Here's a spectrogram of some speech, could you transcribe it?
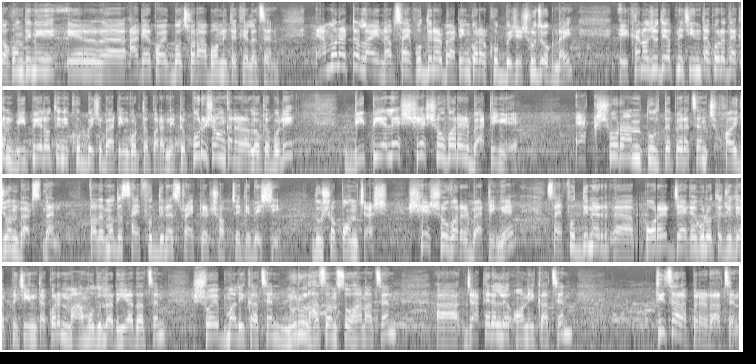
তখন তিনি এর আগের কয়েক বছর আবহনীতে খেলেছেন। এমন একটা লাইন আপ সাইফুদ্দিনের ব্যাটিং করার খুব বেশি সুযোগ নাই। এখানেও যদি আপনি চিন্তা করে দেখেন বিপিএলও তিনি খুব বেশি ব্যাটিং করতে পারেন। একটু পরিসংখ্যানের আলোকে বলি বিপিএলে শেষ ওভারের ব্যাটিংয়ে একশো রান তুলতে পেরেছেন ছয়জন ব্যাটসম্যান। তাদের মধ্যে সাইফুদ্দিনের স্ট্রাইক রেট সবচেয়ে বেশি, দুশো পঞ্চাশ। শেষ ওভারের ব্যাটিংয়ে সাইফুদ্দিনের পরের জায়গাগুলোতে যদি আপনি চিন্তা করেন, মাহমুদুল্লাহ রিয়াদ আছেন, শোয়েব মালিক আছেন, নুরুল হাসান সোহান আছেন জাকের আলী অনিক আছেন। থিসারা পেরেরা আছেন।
